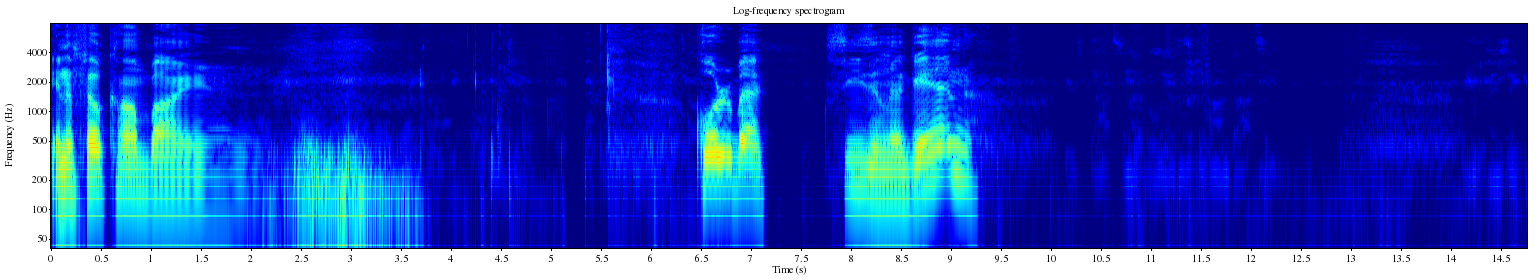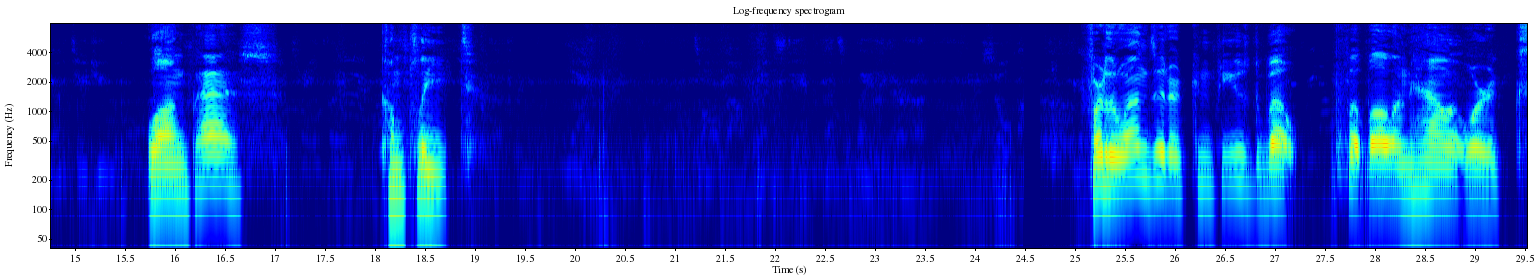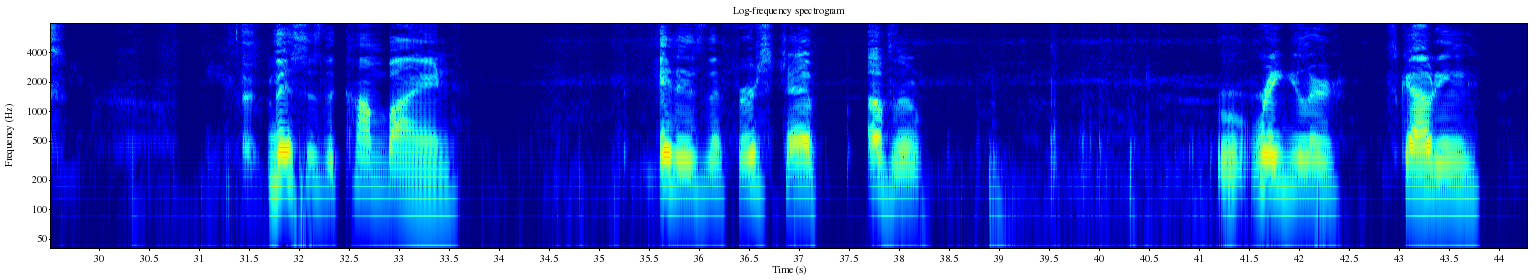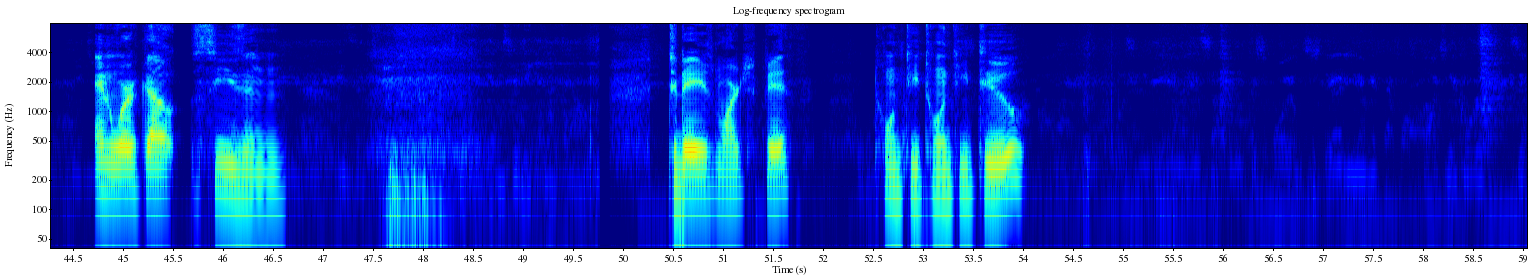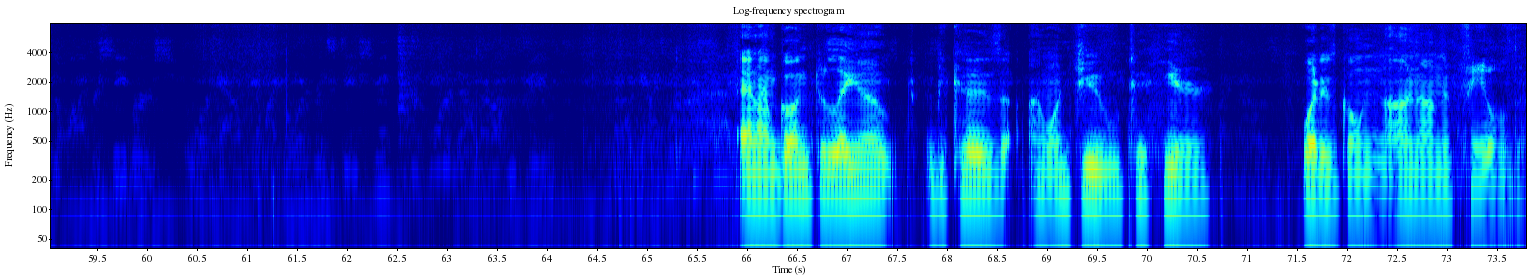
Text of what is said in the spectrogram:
NFL Combine. Quarterback season again. Long pass. Complete. For the ones that are confused about football and how it works, this is the combine. It is the first step of the regular scouting and workout season. Today is March 5th, 2022. And I'm going to lay out because I want you to hear what is going on on the field.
